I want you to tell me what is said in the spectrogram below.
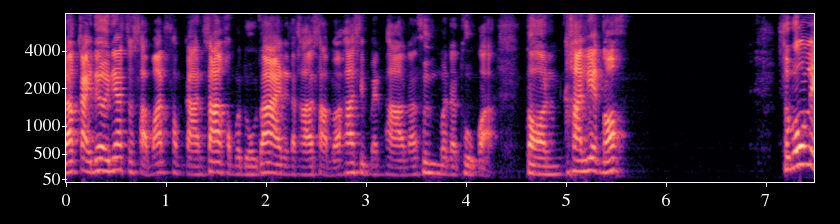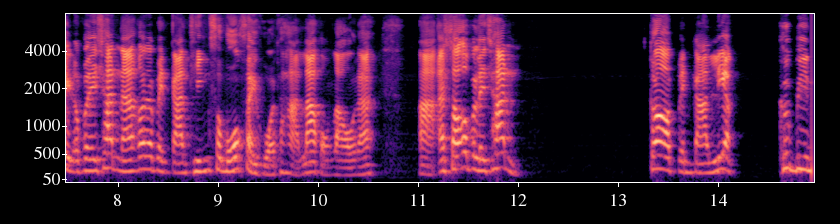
แล้วไกเดอร์เนี่ยจะสามารถทำการสร้างคอมโบโดได้ในราคา350แมนพาวนะ ซึ่งมันจะถูกกว่าตอนค่าเรียกเนาะสโมกเลนโอเปอเรชั่นนะ ก็จะเป็นการทิ้งสโมกใส่หัวทหารราบของเรานะ อ่า assault operation ก็เป็นการเรียกเครื่องบิน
